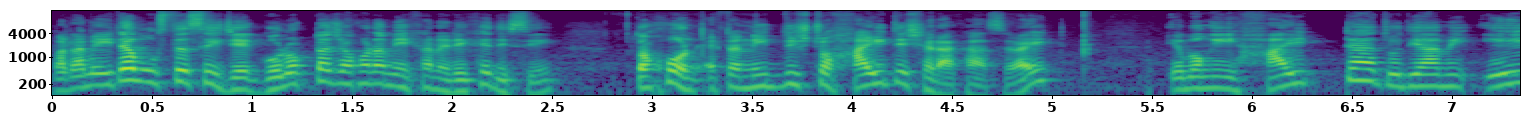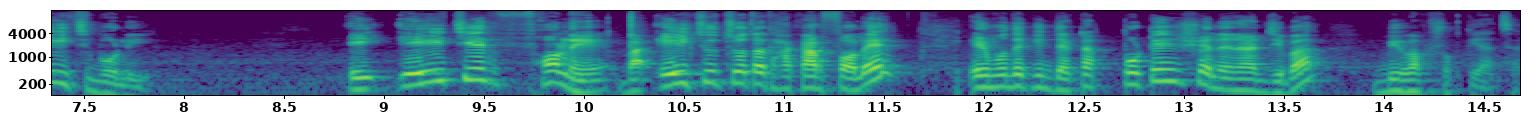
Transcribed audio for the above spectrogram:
বাট আমি এটা বুঝতেছি যে গোলকটা যখন আমি এখানে রেখে দিছি, তখন একটা নির্দিষ্ট হাইট এসে রাখা আছে রাইট এবং এই হাইটটা যদি আমি এইচ বলি, এই এইচ এর ফলে বা এইচ উচ্চতা থাকার ফলে এর মধ্যে কিন্তু একটা পোটেনশিয়াল এনার্জি বা বিভব শক্তি আছে।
